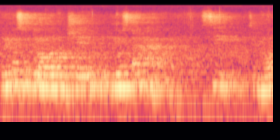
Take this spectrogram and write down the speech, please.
Tenemos un trono, cielo, Dios está. Sí, Señor,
